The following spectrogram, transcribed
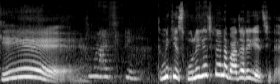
কে? তুমি কি স্কুলে গেছিলে না বাজারে গেছিলে?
